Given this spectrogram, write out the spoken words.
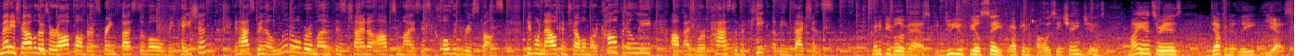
Many travelers are off on their Spring Festival vacation. It has been a little over a month since China optimized its COVID response. People now can travel more confidently um, as we're past the peak of infections. Many people have asked, do you feel safe after the policy changes? My answer is definitely yes.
